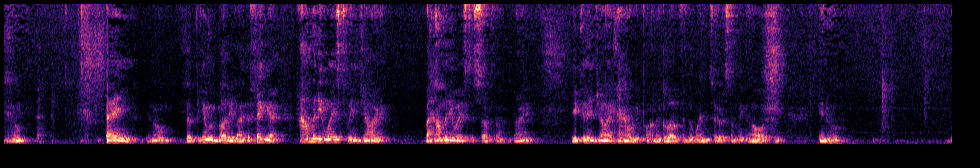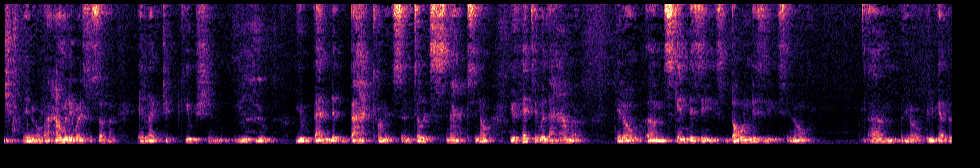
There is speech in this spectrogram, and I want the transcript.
You know, pain. You know, the human body, like the finger. How many ways to enjoy, but how many ways to suffer, right? You can enjoy how you put on a glove in the winter or something. Oh, you, you know, you know. But how many ways to suffer? Electrocution. You you you bend it back on it until it snaps. You know, you hit it with a hammer. You know, um, skin disease, bone disease. You know, um, you know, you get the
